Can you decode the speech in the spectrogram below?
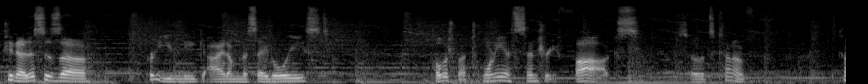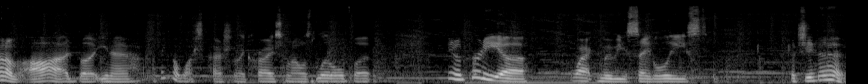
But, you know, this is a pretty unique item to say the least. Published by 20th Century Fox, so it's kind of kind of odd, but you know, I think I watched Passion of the Christ when I was little, but you know, pretty uh whack movie to say the least. But you know,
